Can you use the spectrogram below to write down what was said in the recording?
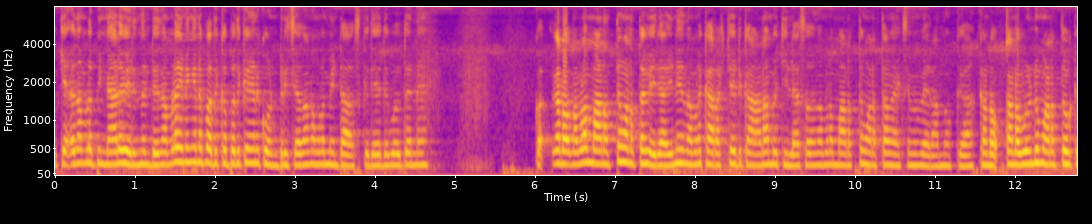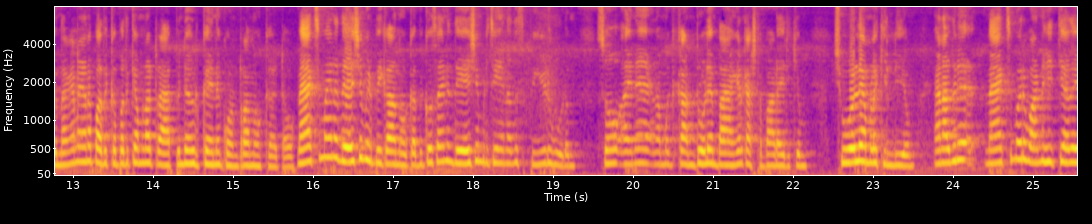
ഓക്കെ അത് നമ്മൾ പിന്നാലെ വരുന്നുണ്ട്. നമ്മളതിനിങ്ങനെ പതുക്കെ പതുക്കെ ഇങ്ങനെ കൊണ്ടിരിച്ചത് അതാണ് നമ്മളെ മെയിൻ ടാസ്ക് ഇത് അതേപോലെ തന്നെ കേട്ടോ നമ്മളെ മണത്ത് മണത്ത വരിക. അതിന് നമ്മൾ കറക്റ്റായിട്ട് കാണാൻ പറ്റില്ല. സോ നമ്മളെ മണത്ത് മണത്താൻ മാക്സിമം വരാൻ നോക്കുക. കണ്ടോ കണ്ടോ വീണ്ടും മണത്ത് നോക്കുന്നത് അങ്ങനെ പതുക്കെ പതുക്കെ നമ്മളെ ട്രാപ്പിന്റെ അവർക്ക് അതിനെ കൊണ്ടുവരാൻ നോക്കുക കേട്ടോ. മാക്സിമം അതിനെ ദേഷ്യം പിടിപ്പിക്കാൻ നോക്കുക. ബിക്കോസ് അതിന് ദേഷ്യം പിടിച്ച് കഴിഞ്ഞാൽ അത് സ്പീഡ് കൂടും. സോ അതിനെ നമുക്ക് കൺട്രോൾ ചെയ്യാൻ ഭയങ്കര കഷ്ടപ്പാടായിരിക്കും. ഷുവർലി നമ്മളെ കില്ല് ചെയ്യും. ആൻഡ് അതിന് മാക്സിമം ഒരു വൺ ഹിറ്റ് ചെയ്യാതെ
